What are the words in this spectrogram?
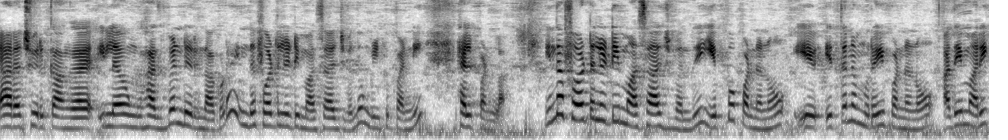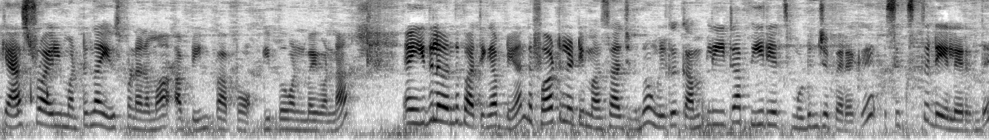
யாராச்சும் இருக்காங்க இல்லை உங்கள் ஹஸ்பண்ட் இருந்தால் கூட இந்த ஃபர்டிலிட்டி மசாஜ் வந்து உங்களுக்கு பண்ணி ஹெல்ப் பண்ணலாம். இந்த ஃபர்டிலிட்டி மசாஜ் வந்து எப்போ பண்ணணும் எ எத்தனை முறை பண்ணணும் அதே மாதிரி கேஸ்டர் ஆயில் மட்டும்தான் யூஸ் பண்ணணுமா அப்படின்னு பார்ப்போம். இப்போ ஒன் பை ஒன்னாக இதில் வந்து பார்த்திங்க அப்படின்னா இந்த ஃபர்டிலிட்டி மசாஜ் வந்து உங்களுக்கு கம்ப்ளீட்டாக பீரியட்ஸ் முடிஞ்ச பிறகு சிக்ஸ்த்து டேலேருந்து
